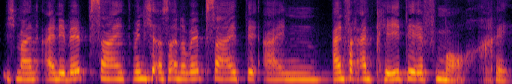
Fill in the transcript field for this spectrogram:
ich meine, eine Website, wenn ich aus einer Webseite ein, einfach ein PDF mache,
